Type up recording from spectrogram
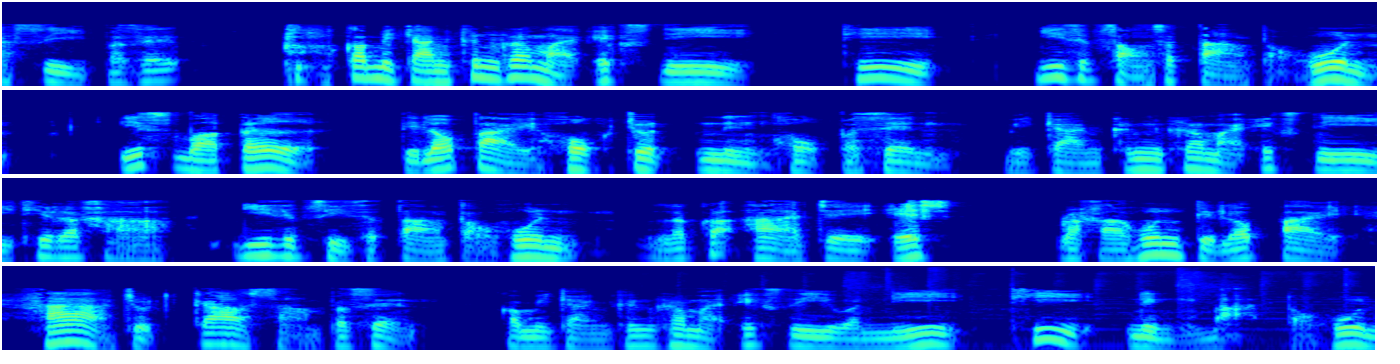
6.54%ก็มีการขึ้นเครื่องหมาย XD ที่ 22 สตางค์ต่อหุ้น East Water ติดลบไป 6.16%มีการขึ้นเครื่องหมาย XD ที่ราคา 24 สตางค์ต่อหุ้น แล้วก็ RJH ราคาหุ้นติดลบไป 5.93%ก็มีการขึ้นเครื่องหมาย XD วันนี้ที่ 1 บาทต่อหุ้น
